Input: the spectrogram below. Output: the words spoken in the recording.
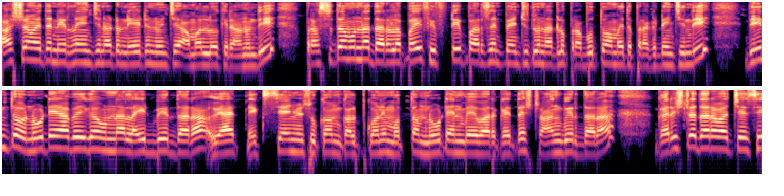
రాష్ట్రం అయితే నిర్ణయించినట్టు నేటి నుంచే అమల్లోకి రానుంది. ప్రస్తుతం ఉన్న ధరలపై ఫిఫ్టీ పర్సెంట్ పెంచుతున్నట్లు ప్రభుత్వం అయితే ప్రకటించింది. దీంతో నూట యాభైగా ఉన్న లైట్ బీర్ ధర వ్యాట్ ఎక్స్చేంజ్ సుఖం కలుపుకొని మొత్తం నూట ఎనభై వరకు అయితే స్ట్రాంగ్ బీర్ ధర. గరిష్ట ధర వచ్చేసి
